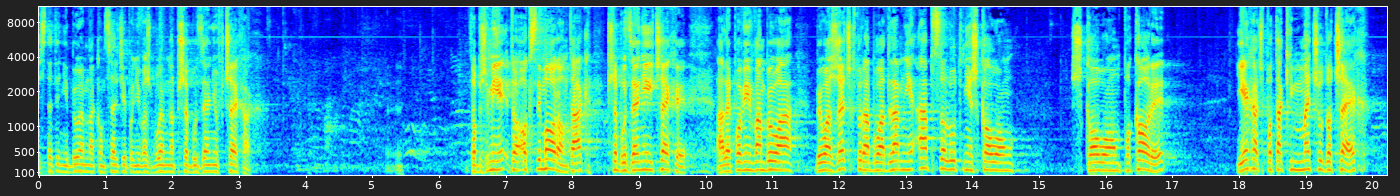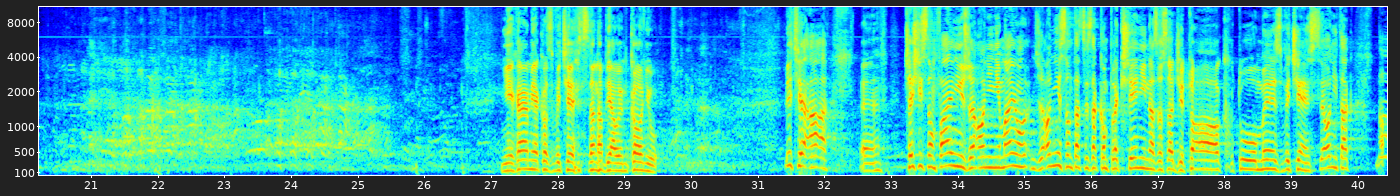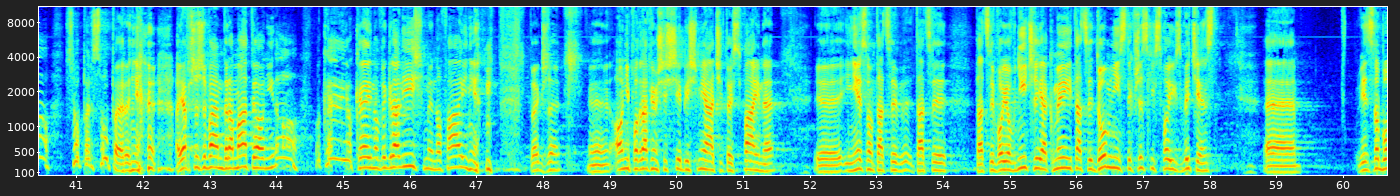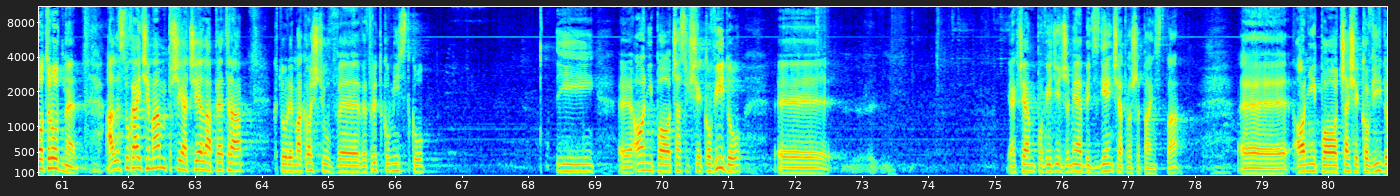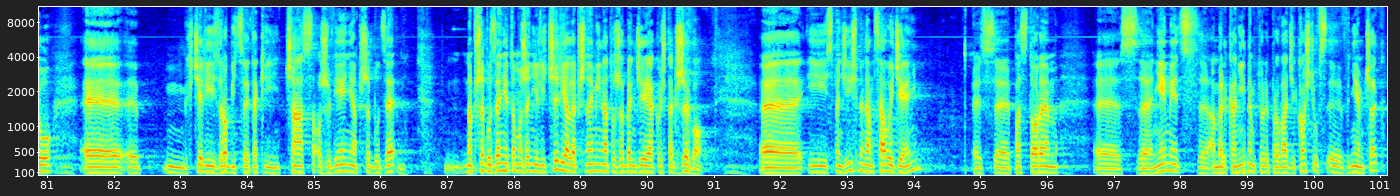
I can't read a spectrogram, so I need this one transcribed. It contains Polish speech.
Niestety nie byłem na koncercie, ponieważ byłem na przebudzeniu w Czechach. To brzmi, to oksymoron, tak? Przebudzenie i Czechy. Ale powiem wam, była, była rzecz, która była dla mnie absolutnie szkołą, szkołą pokory. Jechać po takim meczu do Czech. Nie jechałem jako zwycięzca na białym koniu. Wiecie, a e, Czesi są fajni, że oni nie mają, że oni nie są tacy zakompleksieni na zasadzie tak, tu my zwycięzcy. Oni tak, no super, super, nie? A ja przeżywałem dramaty, oni, no okej, okay, okej, okay, no wygraliśmy, no fajnie. Także e, oni potrafią się z siebie śmiać i to jest fajne. E, I nie są tacy, tacy, tacy wojowniczy jak my i tacy dumni z tych wszystkich swoich zwycięstw. E, więc to było trudne. Ale słuchajcie, mam przyjaciela Petra, który ma kościół w, we Frytku Mistku. I e, oni po czasie COVID-u, e, ja chciałem powiedzieć, że miały być zdjęcia, proszę Państwa. E, oni po czasie COVID-u chcieli zrobić sobie taki czas ożywienia, przebudzenia na przebudzenie to może nie liczyli, ale przynajmniej na to, że będzie jakoś tak żywo. E, I spędziliśmy tam cały dzień z pastorem e, z Niemiec, Amerykaninem, który prowadzi kościół w Niemczech.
